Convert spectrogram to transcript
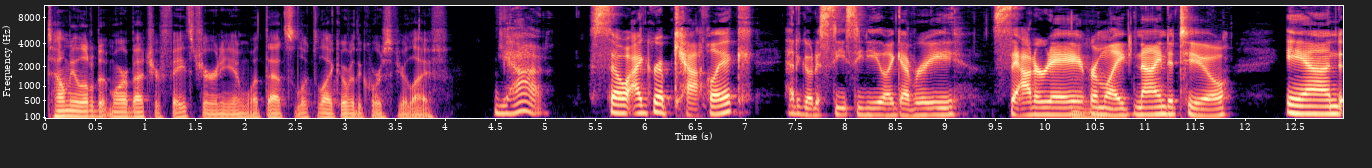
tell me a little bit more about your faith journey and what that's looked like over the course of your life? Yeah. So I grew up Catholic, had to go to CCD like every Saturday from like nine to two. And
